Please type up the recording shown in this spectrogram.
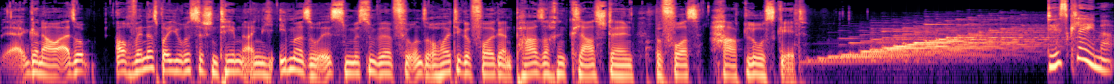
äh, genau, also auch wenn das bei juristischen Themen eigentlich immer so ist, müssen wir für unsere heutige Folge ein paar Sachen klarstellen, bevor es hart losgeht. Disclaimer.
